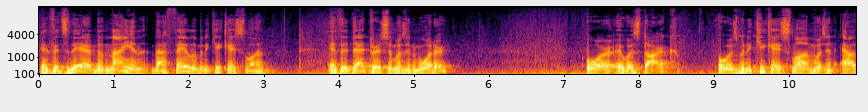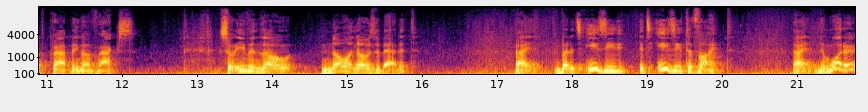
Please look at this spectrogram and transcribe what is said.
If it's there, b'mayim ba'afelu b'nikike slam, if the dead person was in water, or it was dark, or was b'nikike slum was an outcropping of rocks, so even though no one knows about it, right? But it's easy. It's easy to find, right? In water,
